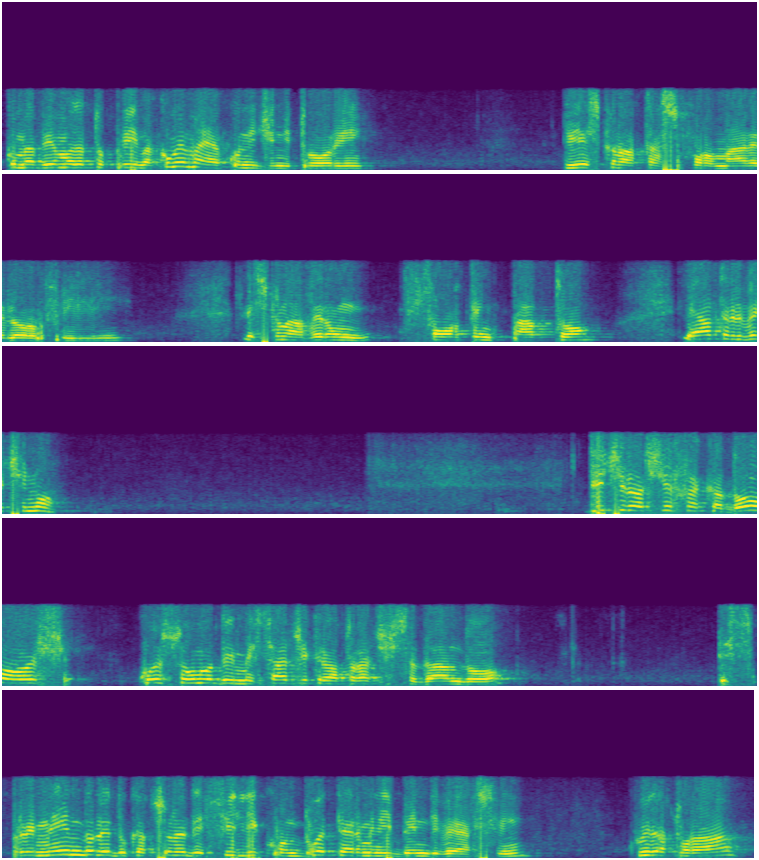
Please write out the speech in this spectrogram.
Come abbiamo detto prima, come mai alcuni genitori riescono a trasformare i loro figli, riescono ad avere un forte impatto e altri invece no? Dice la Sheikh Kadosh, questo è uno dei messaggi che la Torah ci sta dando esprimendo l'educazione dei figli con due termini ben diversi, qui la Torah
